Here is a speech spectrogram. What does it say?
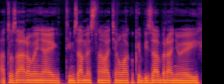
a to zároveň aj tým zamestnávateľom ako keby zabraňuje ich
